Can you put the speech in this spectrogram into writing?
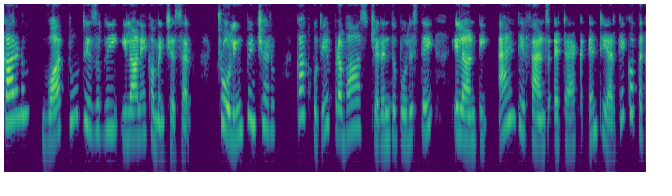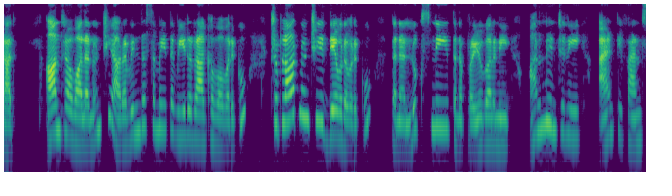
కారణం వార్ టూ టీజర్ని ఇలానే కమెంట్ చేశారు. ట్రోలింగ్ పెంచారు. కాకపోతే ప్రభాస్ చరణ్తో పోలిస్తే ఇలాంటి యాంటీ ఫ్యాన్స్ అటాక్ ఎన్టీఆర్కి కొత్త కాదు. ఆంధ్రావాల నుంచి అరవింద సమేత వీరరాఘవ వరకు ట్రిపుల్ ఆర్ నుంచి దేవర వరకు తన లుక్స్ని తన ప్రయోగాలని అన్నింటినీ యాంటీ ఫ్యాన్స్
